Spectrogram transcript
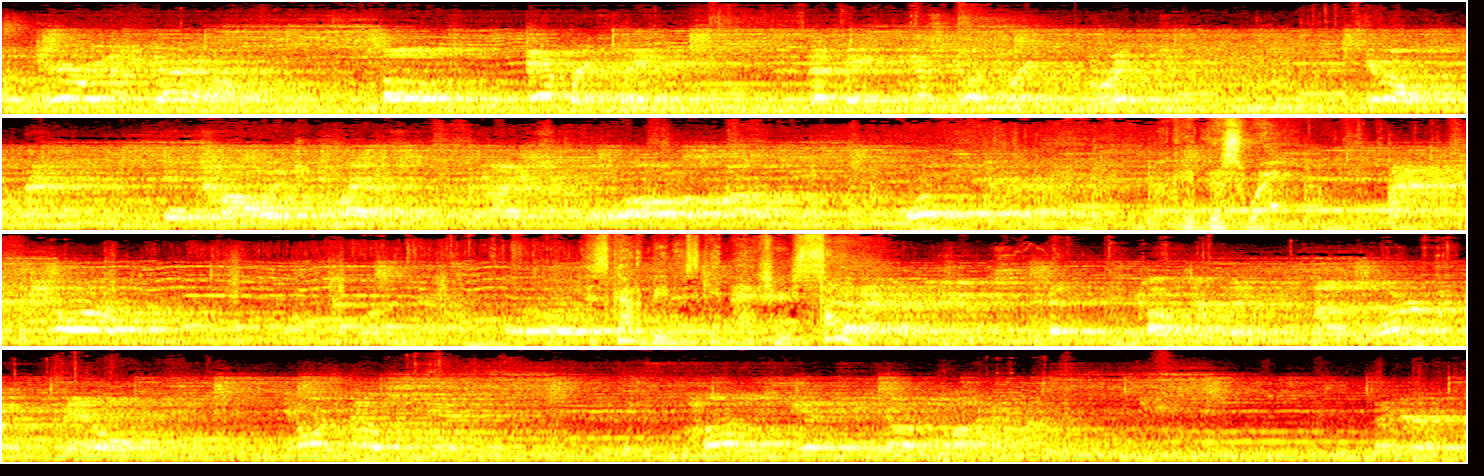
Tearing down of everything that made this country great. You know, in college high school, all had Okay, this way. There's gotta be an escape hatch here somewhere. comfortably. The water would be filled. You know what? It's here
